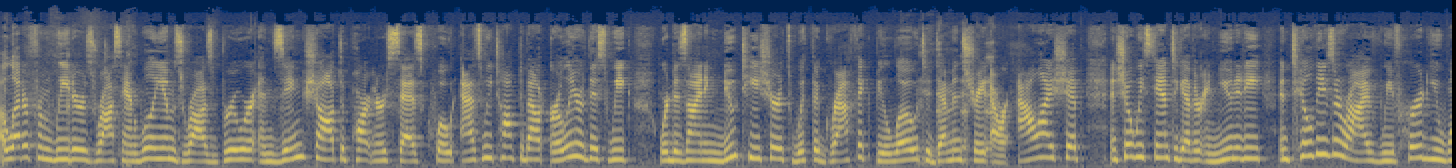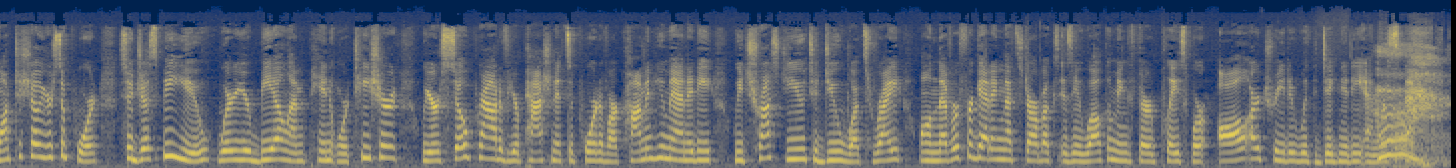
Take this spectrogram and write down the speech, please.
A letter from leaders Rossann Williams, Roz Brewer, and Zing Shaw to partners says, quote, as we talked about earlier this week, we're designing new t-shirts with the graphic below to demonstrate our allyship and show we stand together in unity. Until these arrive, we've heard you want to show your support, so just be you, wear your BLM pin or t-shirt. We are so proud of your passionate support of our common humanity. We trust you to do what's right while never forgetting that Starbucks is a welcoming third place where all are treated with dignity and respect.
